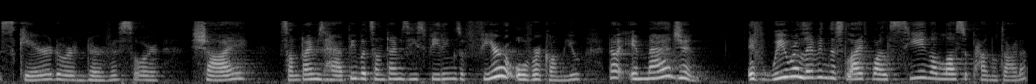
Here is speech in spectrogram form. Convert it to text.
scared or nervous or shy, sometimes happy, but sometimes these feelings of fear overcome you. Now imagine, if we were living this life while seeing Allah subhanahu wa ta'ala,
